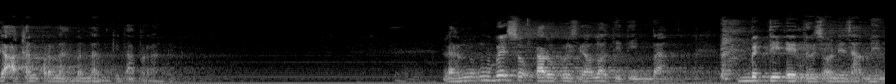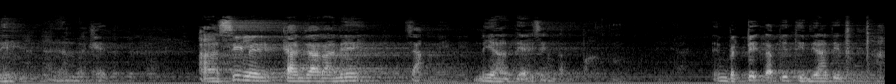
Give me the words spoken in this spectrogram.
nggak akan pernah menang kita perang. Lah besok karo Gusti Allah ditimbang. Bedik itu sone sakmene. Asile ganjarane sakmene. Niate sing tepat. Bedik tapi diniati tepat.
